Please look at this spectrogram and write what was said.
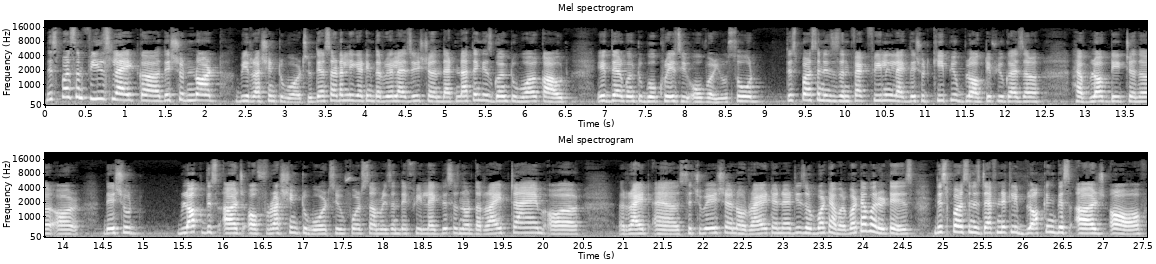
this person feels like uh, they should not be rushing towards you. They're suddenly getting the realization that nothing is going to work out if they're going to go crazy over you. So this person is in fact feeling like they should keep you blocked if you guys are have blocked each other or they should block this urge of rushing towards you for some reason. They feel like this is not the right time or right uh, situation or right energies or whatever whatever it is this person is definitely blocking this urge of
